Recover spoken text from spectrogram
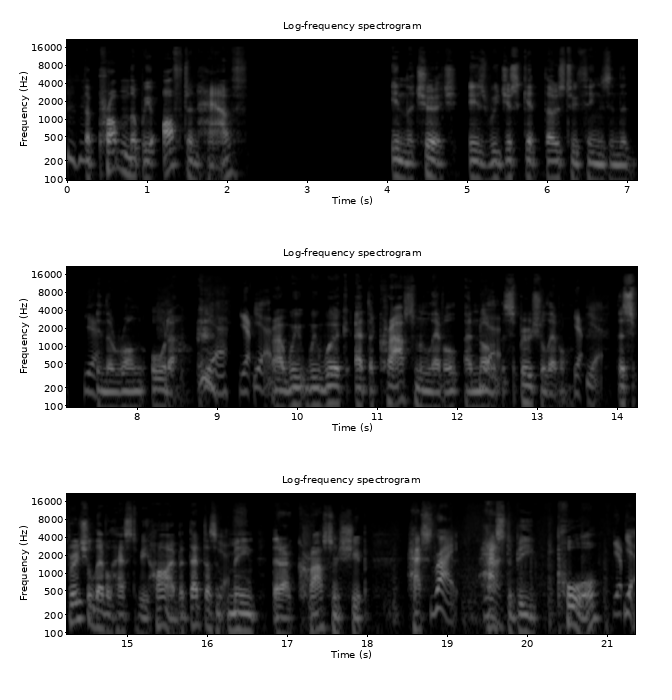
Mhm. The problem that we often have in the church is we just get those two things in the Yeah. in the wrong order. yeah. Yep. Yeah. Right? We we work at the craftsman level and not Yeah. at the spiritual level. Yep. Yeah. The spiritual level has to be high, but that doesn't Yes. mean that our craftsmanship has Right. has to be poor Yep. Yeah.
